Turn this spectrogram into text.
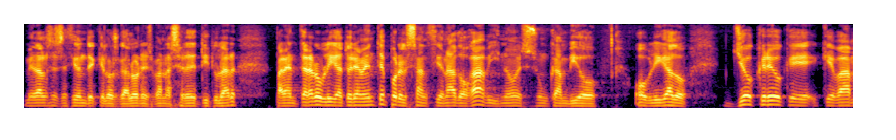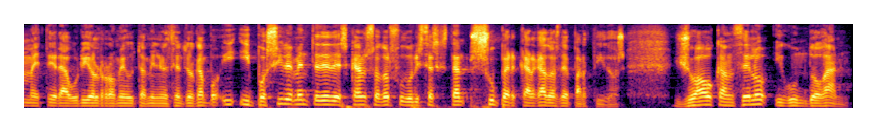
me da la sensación de que los galones van a ser de titular para entrar obligatoriamente por el sancionado Gaby, ¿no? Es un cambio obligado. Yo creo que, que va a meter a Uriol Romeu también en el centro del campo y, y posiblemente dé descanso a dos futbolistas que están súper cargados de partidos, Joao Cancelo y Gundogan.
